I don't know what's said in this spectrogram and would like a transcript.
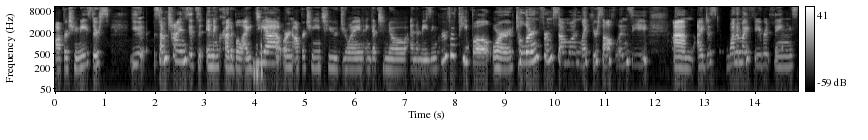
opportunities. There's you sometimes it's an incredible idea or an opportunity to join and get to know an amazing group of people or to learn from someone like yourself lindsay. Um, i just one of my favorite things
